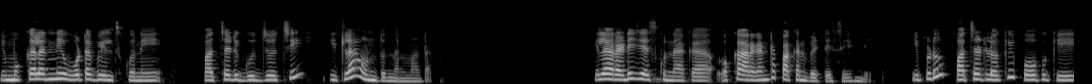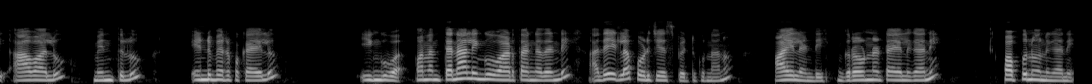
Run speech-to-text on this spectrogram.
ఈ ముక్కలన్నీ ఊట పీల్చుకొని పచ్చడి గుజ్జొచ్చి ఇట్లా ఉంటుందన్నమాట ఇలా రెడీ చేసుకున్నాక ఒక అరగంట పక్కన పెట్టేసేయండి. ఇప్పుడు పచ్చడిలోకి పోపుకి ఆవాలు, మెంతులు, ఎండుమిరపకాయలు, ఇంగువ మనం తెనాలి ఇంగువ వాడతాం కదండి అదే ఇలా పొడి చేసి పెట్టుకున్నాను. ఆయిల్ అండి. గ్రౌండ్‌నట్ ఆయిల్ కానీ పప్పు నూనె కానీ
